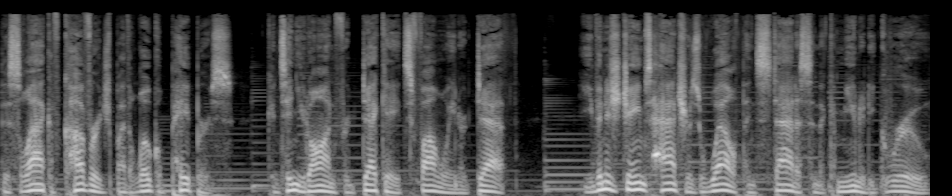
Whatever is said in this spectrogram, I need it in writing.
This lack of coverage by the local papers continued on for decades following her death, even as James Hatcher's wealth and status in the community grew.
